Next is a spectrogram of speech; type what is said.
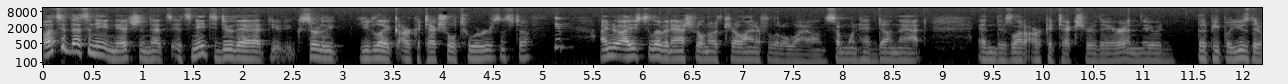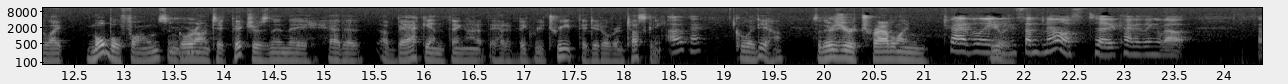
Well, that's a, that's a neat niche, and that's it's neat to do that. You, sort of, you like architectural tours and stuff. Yep. I knew I used to live in Asheville, North Carolina, for a little while, and someone had done that, and there's a lot of architecture there, and they would let people use their like mobile phones and go Mhm. around and take pictures, and then they had a, a back end thing on it. They had a big retreat they did over in Tuscany. Okay. Cool idea, huh? So there's your traveling. Traveling Feeling. something else to kind of think about. So.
